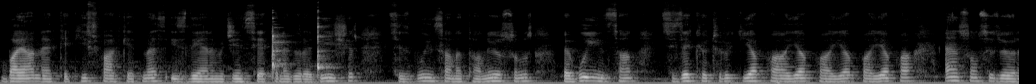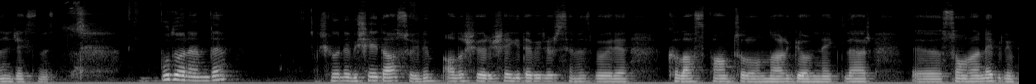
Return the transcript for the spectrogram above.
Bayan erkek hiç fark etmez. İzleyenin cinsiyetine göre değişir. Siz bu insanı tanıyorsunuz ve bu insan size kötülük yapa yapa yapa yapa en son siz öğreneceksiniz. Bu dönemde Şöyle bir şey daha söyleyeyim. Alışverişe gidebilirsiniz. Böyle klas pantolonlar, gömlekler, e, sonra ne bileyim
